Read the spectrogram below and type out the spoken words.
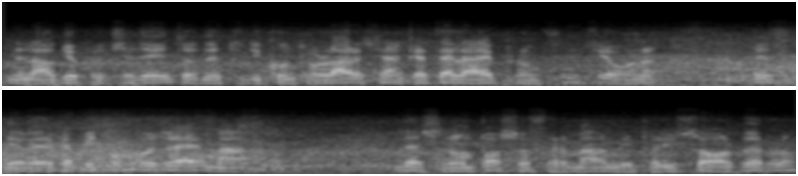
nell'audio precedente ho detto di controllare se anche a te la app non funziona. Penso di aver capito cos'è ma Adesso non posso fermarmi per risolverlo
